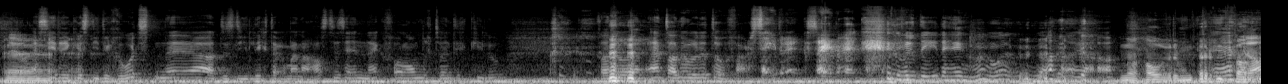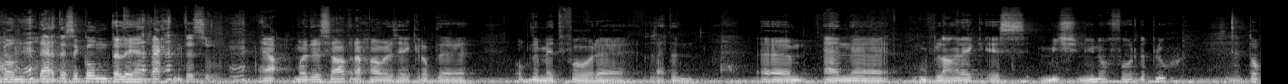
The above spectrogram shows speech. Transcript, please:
En Cedric is niet de grootste, nee, ja, dus die ligt daar met een gast in zijn nek van 120 kilo. Dan, en dan hoorde het toch vaak, Cedric, Cedric, de verdediging. Ja, ja. Nog halver murf van, Ja. van 30 seconden te liggen vechten. Het is zo. Ja, maar dus zaterdag gaan we zeker op de, op de mid voor eh, letten. Ehm, en eh, hoe belangrijk is Mich nu nog voor de ploeg? Toch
